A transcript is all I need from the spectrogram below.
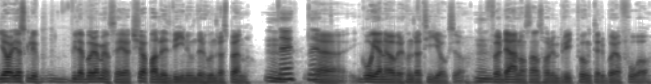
Ja, jag skulle vilja börja med att säga att köp aldrig ett vin under 100 spänn. Mm. Nej, nej. Eh, gå gärna över 110 också. Mm. För där någonstans har du en brytpunkt där du börjar få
